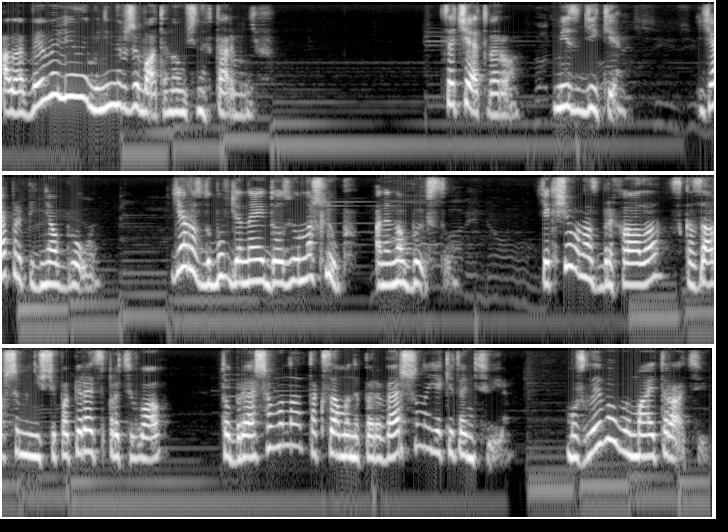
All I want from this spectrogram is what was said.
але ви веліли мені не вживати научних термінів. Це четверо, міс Дікі. Я припідняв брови. Я роздобув для неї дозвіл на шлюб, а не на вбивство. Якщо вона збрехала, сказавши мені, що папірець спрацював, то бреше вона так само неперевершено, як і танцює. Можливо, ви маєте рацію.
